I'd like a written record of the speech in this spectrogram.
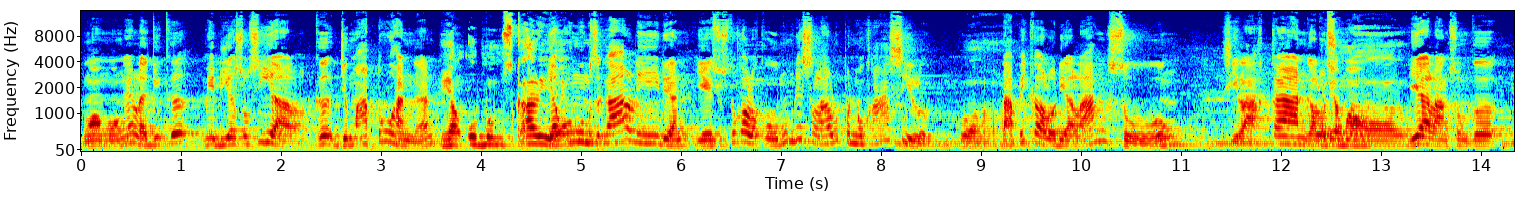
ngomongnya lagi ke media sosial, ke jemaat Tuhan kan? yang umum sekali yang ya umum sekali dan Yesus tuh kalau ke umum dia selalu penuh kasih loh. wah Tapi kalau dia langsung silahkan kalau dia mau dia langsung ke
